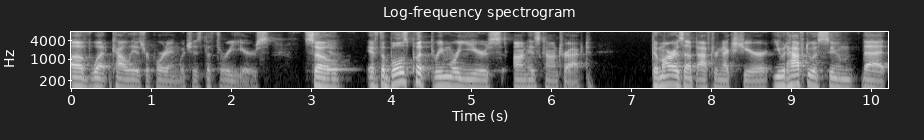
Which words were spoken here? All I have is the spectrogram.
of what Cowley is reporting, which is the three years. So. Yeah if the Bulls put three more years on his contract, DeMar is up after next year. You would have to assume that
